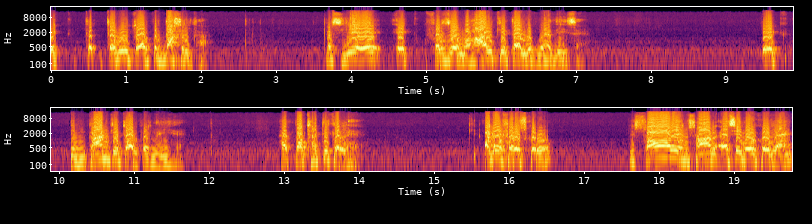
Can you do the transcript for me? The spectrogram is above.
एक तभी तौर पर दाखिल था। बस ये एक फ़र्ज़ महाल के ताल्लुक में हदीस है। एक इम्कान के तौर पर नहीं है। हाइपोथेटिकल है कि अगर फ़र्ज़ करो कि सारे इंसान ऐसे नेक हो जाएँ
